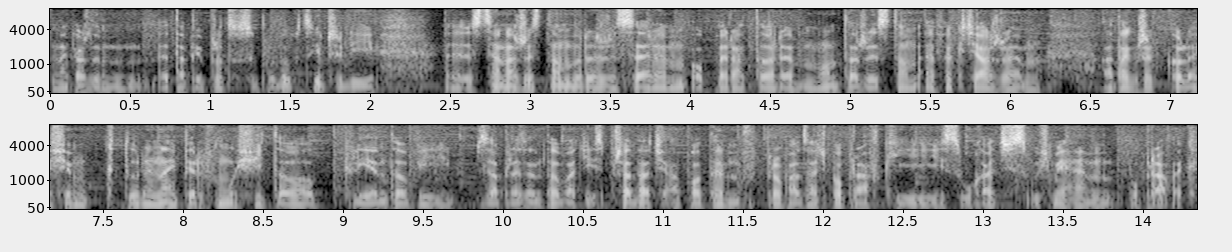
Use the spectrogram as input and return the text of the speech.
na każdym etapie procesu produkcji, czyli y, scenarzystą, reżyserem, operatorem, montażystą, efekciarzem, a także kolesiem, który najpierw musi to klientowi zaprezentować i sprzedać, a potem wprowadzać poprawki i słuchać z uśmiechem poprawek.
